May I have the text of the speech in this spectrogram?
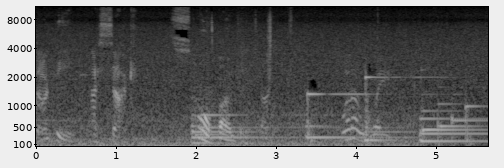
Bumpy. I suck. So bumpy. What a weight.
